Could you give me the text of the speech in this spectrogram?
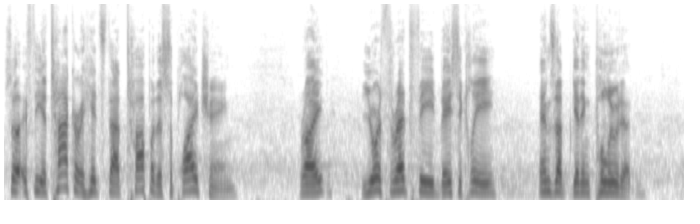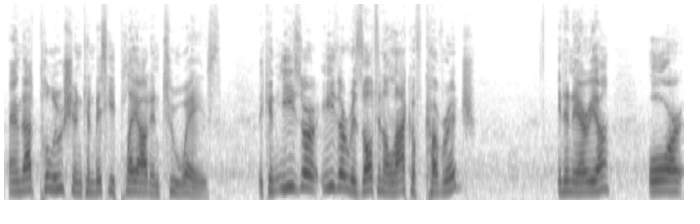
so if the attacker hits that top of the supply chain, right, your threat feed basically ends up getting polluted. And that pollution can basically play out in two ways. It can either, either result in a lack of coverage in an area, or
